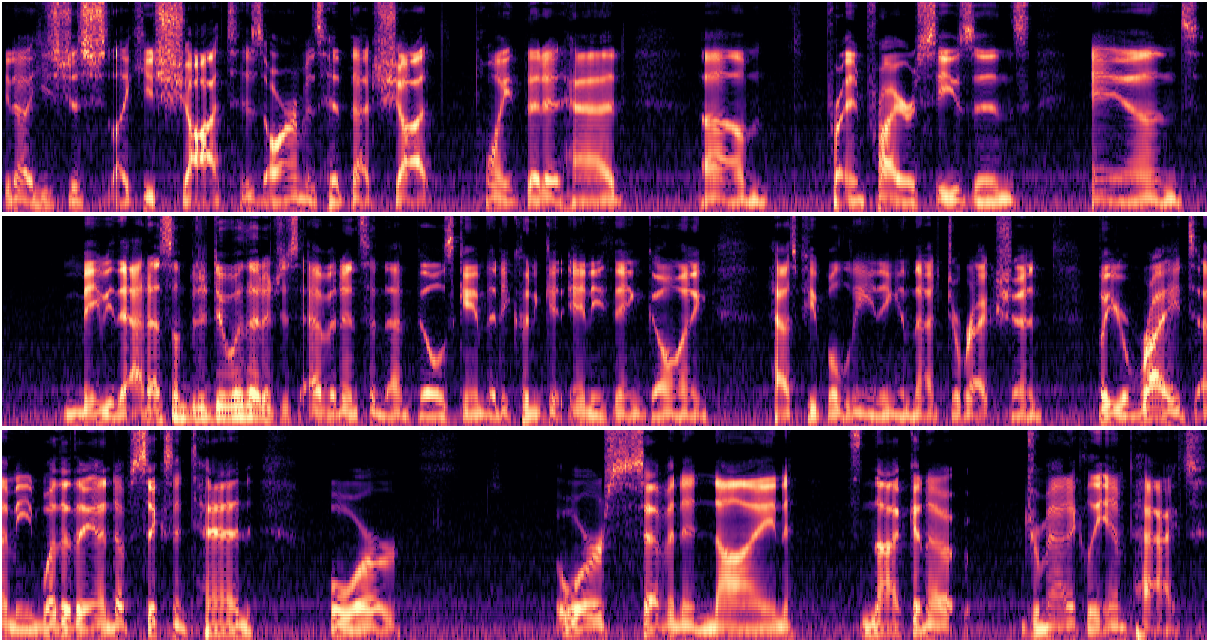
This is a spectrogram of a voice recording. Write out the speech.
you know he's just like he's shot. His arm has hit that shot point that it had um, in prior seasons, and maybe that has something to do with it. It's just evidence in that Bills game that he couldn't get anything going has people leaning in that direction. But you're right. I mean, whether they end up six and ten or or seven and nine, it's not going to dramatically impact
